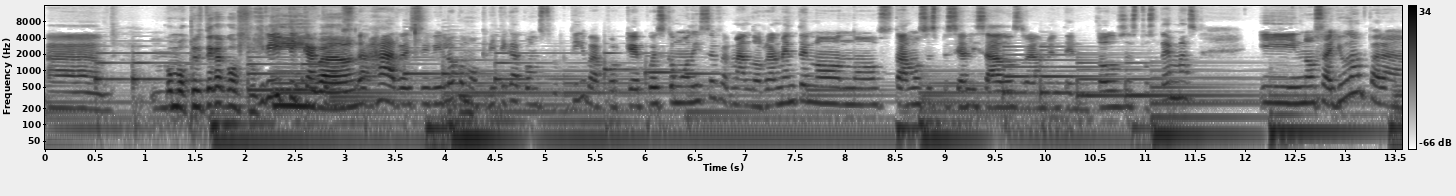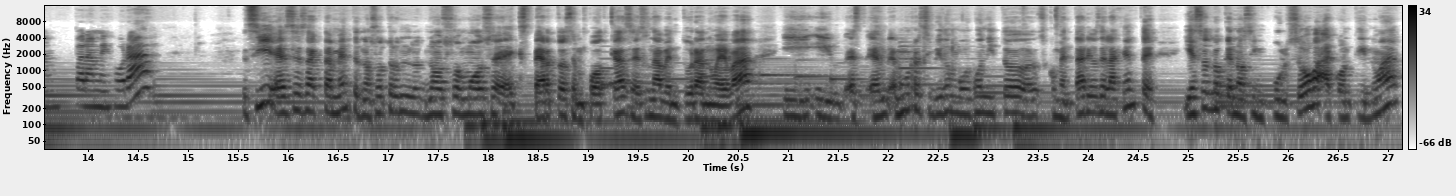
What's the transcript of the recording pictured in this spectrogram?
mm, Como crítica crítica, constructiva. cons- ajá, recibirlo como crítica constructiva, porque pues como dice Fernando, realmente no, no estamos especializados realmente en todos estos temas y nos ayudan para, para mejorar. Sí, es exactamente. Nosotros no, somos eh, expertos en podcast, es una aventura nueva y, y es- hem- hemos recibido muy bonitos comentarios de la gente y eso es lo que nos impulsó a continuar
